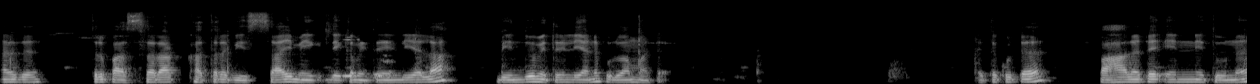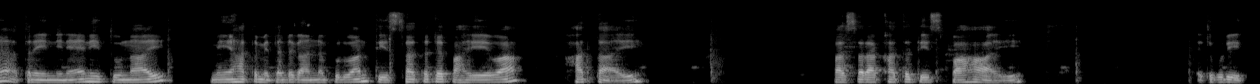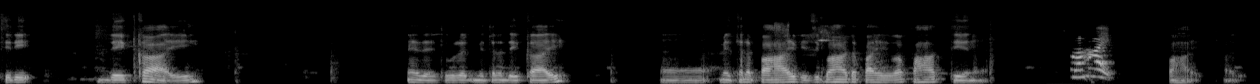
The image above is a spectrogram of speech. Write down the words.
හරිද? ඒතර පස්සරක් හතර 20යි මේ දෙක මෙතනින් ලියලා බිඳුව මෙතනින් ලියන්න පුළුවන් මට. එතකොට පහලට එන්නේ 3 අතන එන්නේ නෑනේ 3යි මේ හත මෙතනට ගන්න පුළුවන්. 37ට පහේවා 7යි පස්සරක් හත 35යි එතකොට ඉතිරි දෙකයි. නේද? එතකොට මෙතන දෙකයි. අ, මෙතන පහයි 25ට පහේවා පහක් තියෙනවා. පහයි. පහයි. හරි.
